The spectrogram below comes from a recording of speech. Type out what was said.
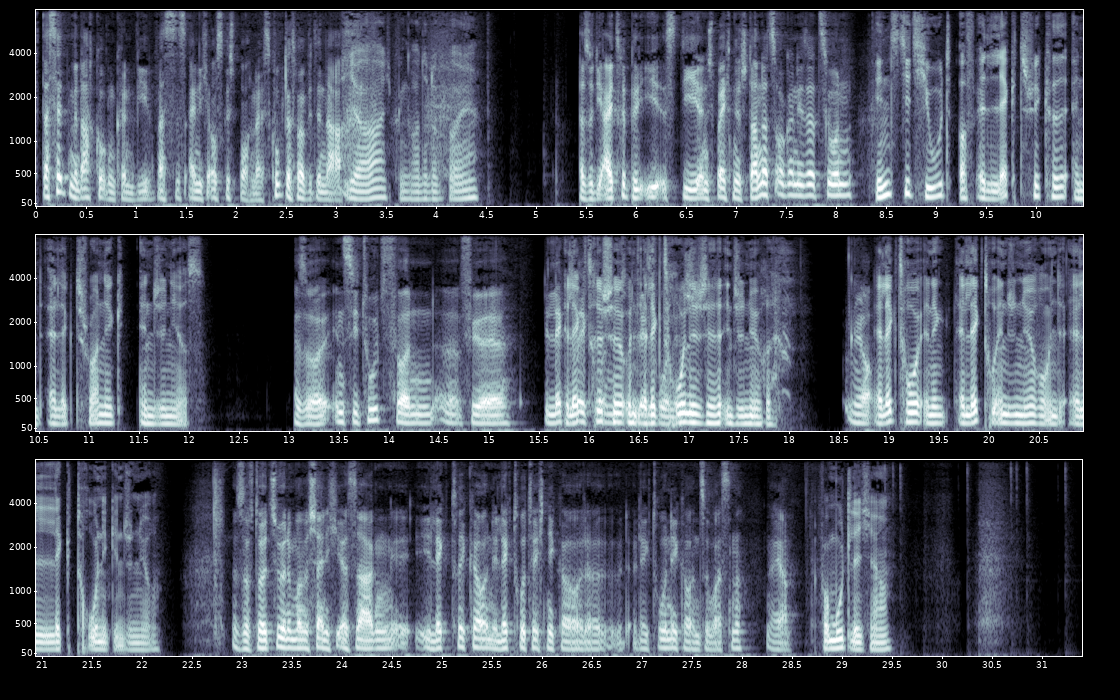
das hätten wir nachgucken können, wie, was das eigentlich ausgesprochen heißt. Guck das mal bitte nach. Ja, ich bin gerade dabei. Also die IEEE ist die entsprechende Standardsorganisation. Institute of Electrical and Electronic Engineers. Also Institut von, äh, für Elektrik Elektrische und, elektronisch. elektronische Ingenieure. Ja. Elektro, Elektroingenieure und Elektronikingenieure. Also auf Deutsch würde man wahrscheinlich eher sagen Elektriker und Elektrotechniker oder Elektroniker und sowas, ne? Naja. Vermutlich, ja.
